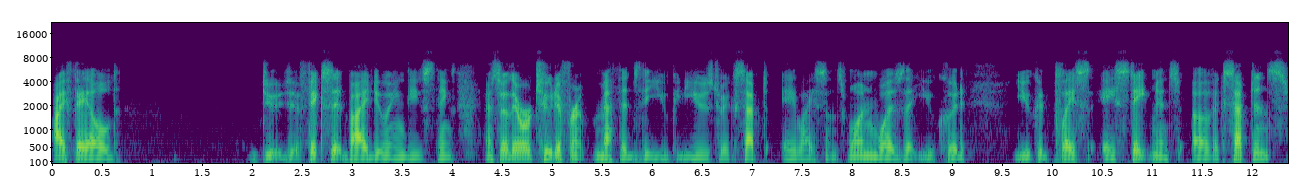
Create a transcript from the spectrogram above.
I failed, do, fix it by doing these things. And so there were two different methods that you could use to accept a license. One was that you could you could place a statement of acceptance,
